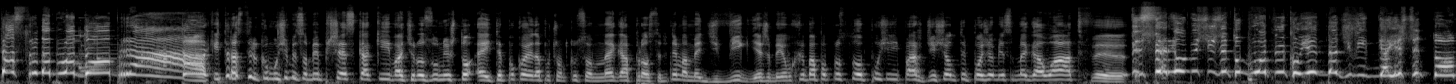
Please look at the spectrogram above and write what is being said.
ta strona była dobra! Tak, i teraz tylko musimy sobie przeskakiwać, rozumiesz to? Ej, te pokoje na początku są mega proste. Tutaj mamy dźwignię, żeby ją chyba po prostu opuścić. Patrz, dziesiąty poziom jest mega łatwy. Ty serio myślisz, że to była tylko jedna dźwignia? Jeszcze to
